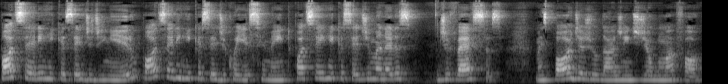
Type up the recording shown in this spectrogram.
Pode ser enriquecer de dinheiro, pode ser enriquecer de conhecimento, pode ser enriquecer de maneiras diversas mas pode ajudar a gente de alguma forma.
